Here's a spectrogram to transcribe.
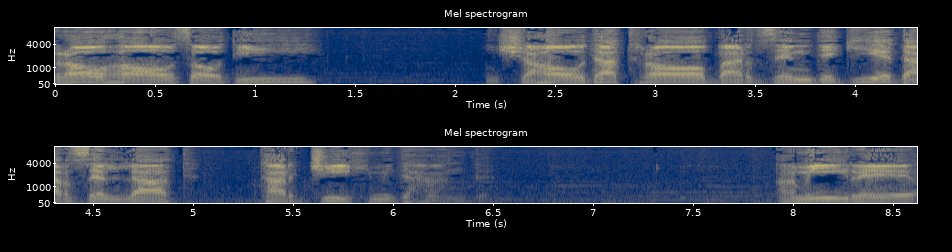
راه آزادی شهادت را بر زندگی در ذلت ترجیح می دهند امیر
